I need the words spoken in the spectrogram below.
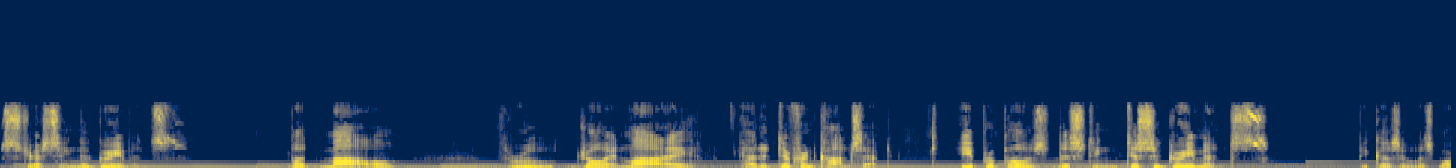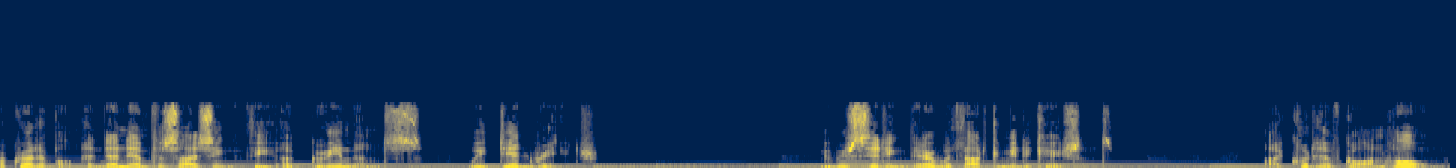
stressing agreements. But Mao, through Zhou Enlai, had a different concept. He proposed listing disagreements because it was more credible, and then emphasizing the agreements we did reach. We were sitting there without communications. I could have gone home,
